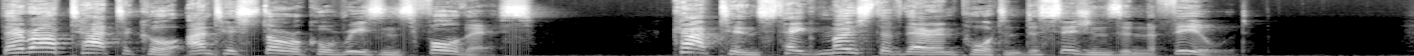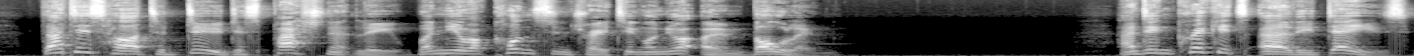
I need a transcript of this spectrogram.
There are tactical and historical reasons for this. Captains take most of their important decisions in the field. That is hard to do dispassionately when you are concentrating on your own bowling. And in cricket's early days,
